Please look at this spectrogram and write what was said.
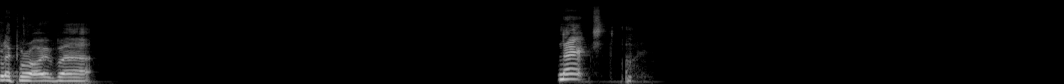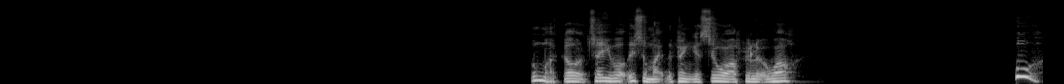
Flip her over. Next. Oh my god, I'll tell you what, this will make the fingers sore after a little while. Ooh.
